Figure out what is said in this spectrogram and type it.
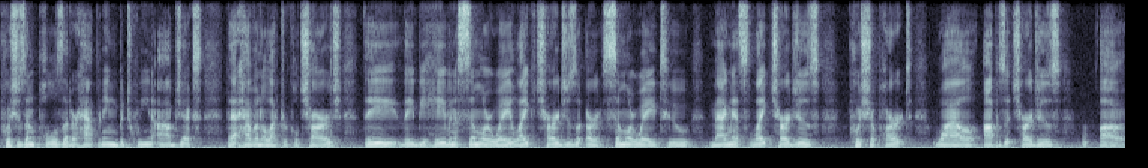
pushes and pulls that are happening between objects that have an electrical charge. They they behave in a similar way, like charges, or similar way to magnets. Like charges push apart, while opposite charges. Uh,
